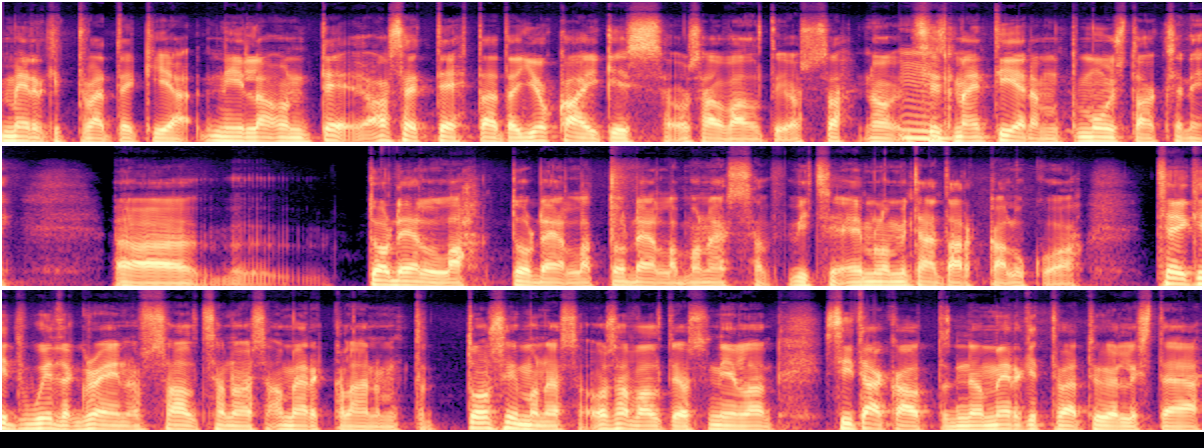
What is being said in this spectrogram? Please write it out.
merkittävä tekijä. Niillä on te- asetehtaita joka ikisessä osavaltiossa. No mm. siis mä en tiedä, mutta muistaakseni äh, todella, todella, todella monessa, vitsi ei mulla ole mitään tarkkaa lukua, take it with a grain of salt, sanoisi amerikkalainen, mutta tosi monessa osavaltiossa niillä on sitä kautta, ne on merkittävä työllistä ja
